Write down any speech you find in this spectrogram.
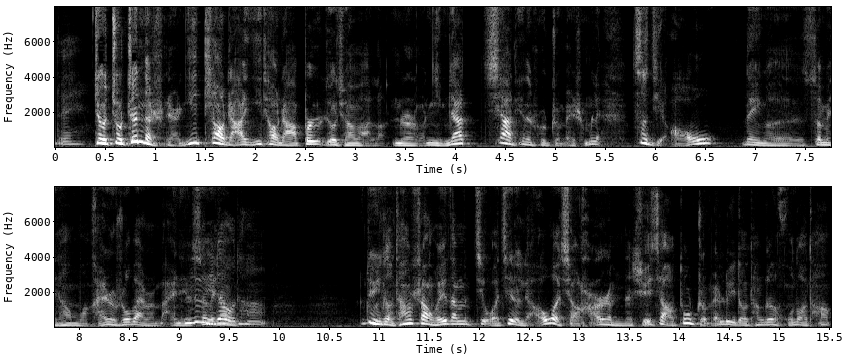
对，就就真的是这样，一跳闸一跳闸，嘣儿就全完了，你知道吗？你们家夏天的时候准备什么嘞？自己熬那个酸梅汤吗？还是说外边买那个酸梅汤？绿豆汤，绿豆汤上回咱们记我记得聊过，小孩儿什么的，学校都准备绿豆汤跟红豆汤，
